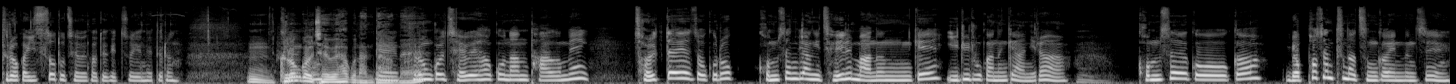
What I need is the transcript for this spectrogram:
들어가 있어도 제외가 되겠죠. 얘네들은. 음, 그런 걸 그리고- 제외하고 난 네, 다음에. 그런 걸 제외하고 난 다음에 절대적으로 검색량이 제일 많은 게 1위로 가는 게 아니라 음. 검색어가 몇 퍼센트나 증가했는지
